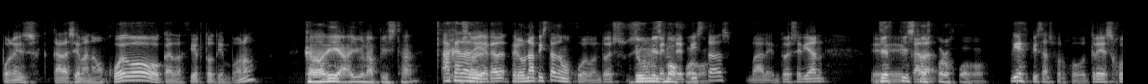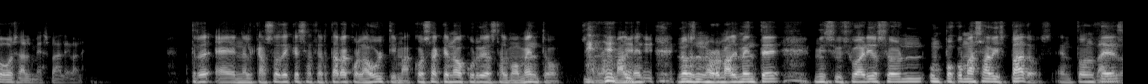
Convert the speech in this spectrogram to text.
pones cada semana un juego o cada cierto tiempo, ¿no? Cada día hay una pista. Ah, cada día, pero una pista de un juego. Entonces, de un mismo 20 pistas, vale, entonces serían... 10 eh, pistas por juego. 10 pistas por juego, 3 juegos al mes, vale, vale. En el caso de que se acertara con la última, cosa que no ha ocurrido hasta el momento. normalmente, normalmente mis usuarios son un poco más avispados, entonces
